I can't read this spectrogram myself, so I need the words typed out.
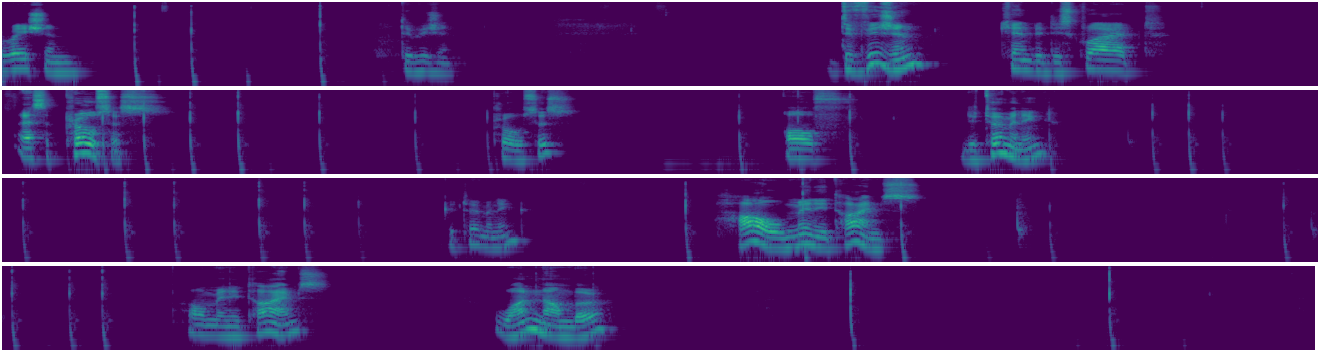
operation division. Division can be described as a process process of determining determining how many times how many times one number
